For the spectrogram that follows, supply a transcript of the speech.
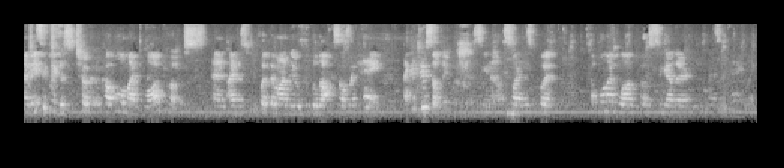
I basically just took a couple of my blog posts, and I just put them onto Google Docs. I was like, hey, I could do something with this, you know? So I just put a couple of my blog posts together, and I said, hey, like,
